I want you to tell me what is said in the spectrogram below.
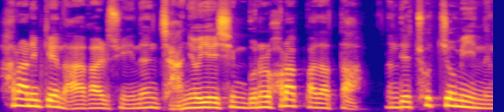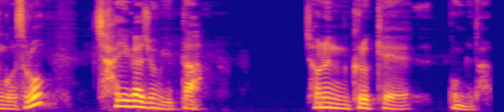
하나님께 나아갈 수 있는 자녀의 신분을 허락받았다. 근데 초점이 있는 것으로 차이가 좀 있다. 저는 그렇게 봅니다.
